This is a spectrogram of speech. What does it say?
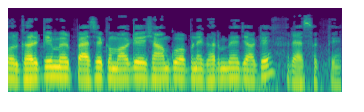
और घर के में पैसे कमा के शाम को अपने घर में जाके रह सकते हैं।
